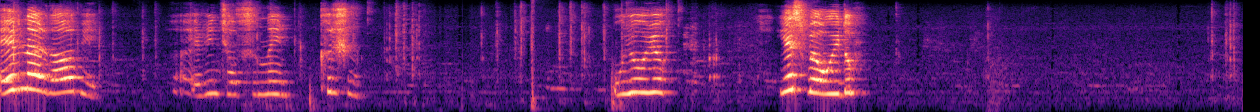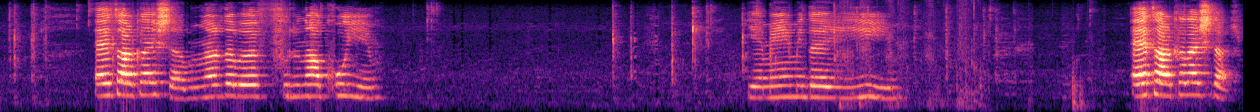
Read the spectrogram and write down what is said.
Ev nerede abi? Evin çatısındayım. Kır şunu. Uyu uyu. Yes be uyudum. Evet arkadaşlar bunları da böyle fırına koyayım. Yemeğimi de yiyeyim. Evet arkadaşlar.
